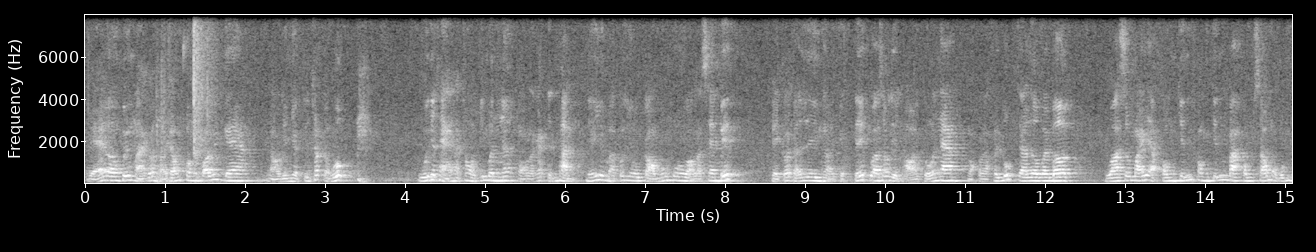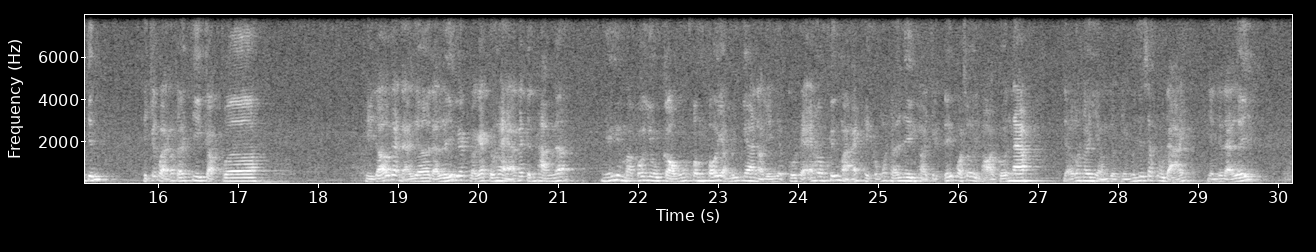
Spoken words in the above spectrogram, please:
Rẻ hơn khuyến mại có hệ thống phân phối bếp ga nội địa nhật trên khắp toàn quốc quý khách hàng ở thành phố Hồ Chí Minh đó, hoặc là các tỉnh thành nếu như mà có nhu cầu muốn mua hoặc là xem bếp thì có thể liên hệ trực tiếp qua số điện thoại của Nam hoặc là Facebook Zalo Viber qua số máy là 0909306149 thì các bạn có thể truy cập uh, thì đó các đại ờ, đại lý các và các cửa hàng ở các tỉnh thành đó. Nếu như mà có nhu cầu muốn phân phối dòng bếp ga nào địa nhật của rẻ hơn khuyến mãi thì cũng có thể liên hệ trực tiếp qua số điện thoại của Nam để có thể nhận được những cái chính sách ưu đãi dành cho đại lý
